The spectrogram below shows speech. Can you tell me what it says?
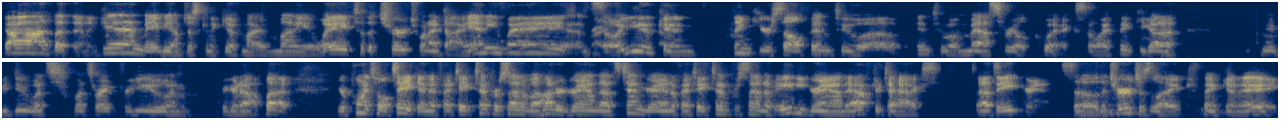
God, but then again, maybe I'm just going to give my money away to the church when I die anyway, and so you can think yourself into a into a mess real quick. So I think you gotta maybe do what's what's right for you and figure it out. But your point's well taken. If I take ten percent of a hundred grand, that's ten grand. If I take ten percent of eighty grand after tax, that's eight grand. So the Mhm. church is like thinking, hey,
